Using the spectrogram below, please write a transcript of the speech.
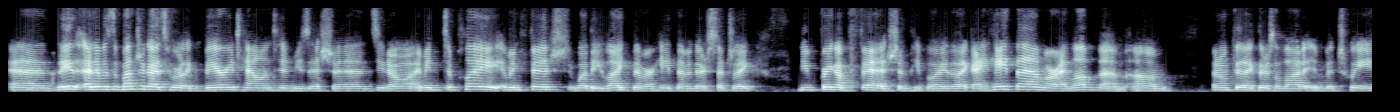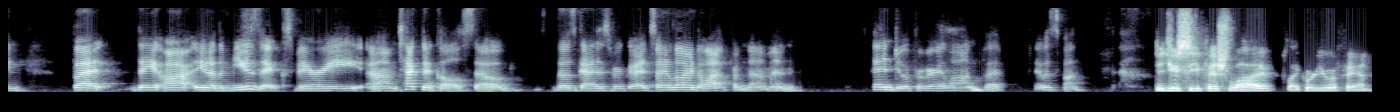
and they and it was a bunch of guys who were like very talented musicians. You know, I mean, to play. I mean, Phish, whether you like them or hate them, and they're such like you bring up Phish, and people are either like I hate them or I love them. Um, I don't feel like there's a lot of in between but they are you know the music's very um, technical so those guys were good. So i learned a lot from them and i didn't do it for very long hmm. but it was fun. Did you see Phish live? Like were you a fan?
